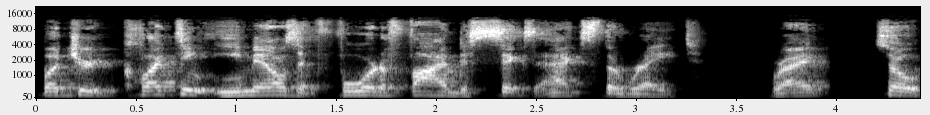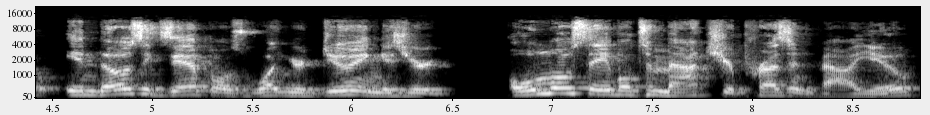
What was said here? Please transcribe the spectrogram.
but you're collecting emails at four to five to six X the rate. right? So in those examples, what you're doing is you're almost able to match your present value,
